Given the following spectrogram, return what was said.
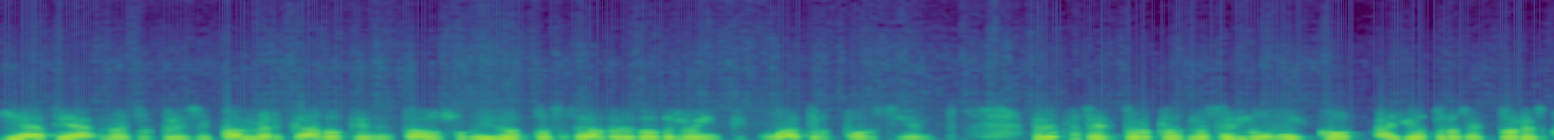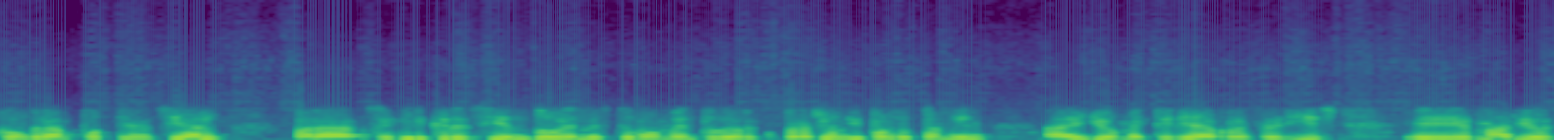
y hacia nuestro principal mercado, que es Estados Unidos, pues es alrededor del 24%. Pero este sector pues no es el único, hay otros sectores con gran potencial para seguir creciendo en este momento de recuperación y por eso también a ello me quería referir, eh, Mario,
